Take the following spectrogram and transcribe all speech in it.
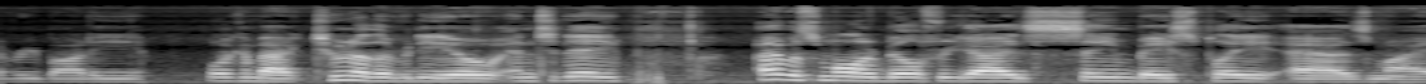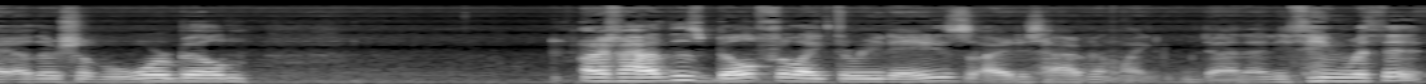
everybody? Welcome back to another video, and today I have a smaller build for you guys, same base plate as my other Civil War build. I've had this built for like three days, I just haven't like done anything with it.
